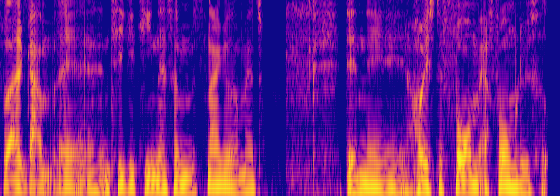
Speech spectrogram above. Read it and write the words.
fra gam, uh, antike Kina, som snakkede om, at den øh, højeste form er formløshed.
